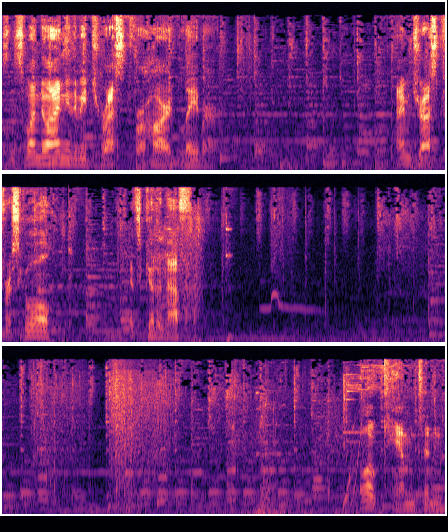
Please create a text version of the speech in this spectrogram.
Since when do I need to be dressed for hard labor? I'm dressed for school. It's good enough. Hello, Camden.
